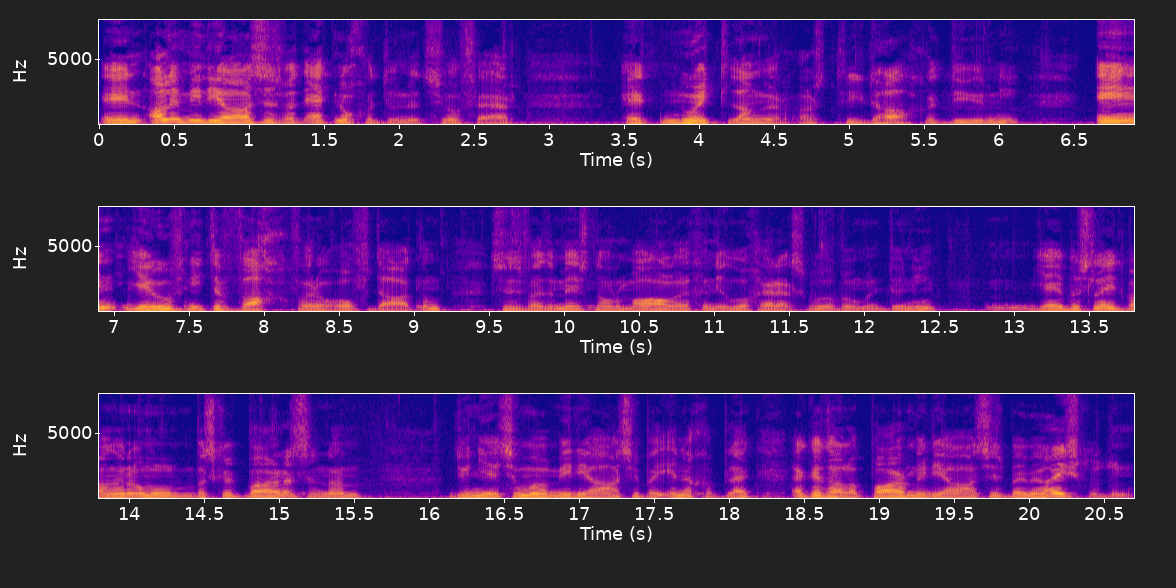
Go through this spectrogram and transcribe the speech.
en al die mediasies wat ek nog gedoen het sover het nooit langer as 3 dae geduur nie en jy hoef nie te wag vir 'n hofdatum soos wat 'n mens normaalweg in die hooggeregshowe moet doen nie. Jy besluit wanneer almal beskikbaar is en dan doen jy sommer mediasie by enige plek. Ek het al 'n paar mediasies by my huis gedoen,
